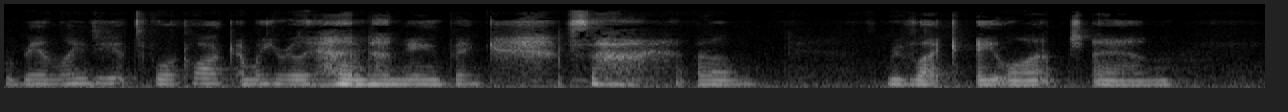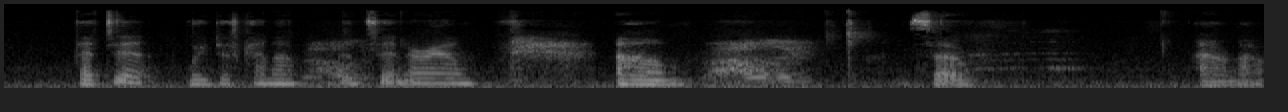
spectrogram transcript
We're being lazy. It's four o'clock and we really hadn't done anything. So um, we've like ate lunch and that's it. We've just kind of been sitting around. Um, so I don't know.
